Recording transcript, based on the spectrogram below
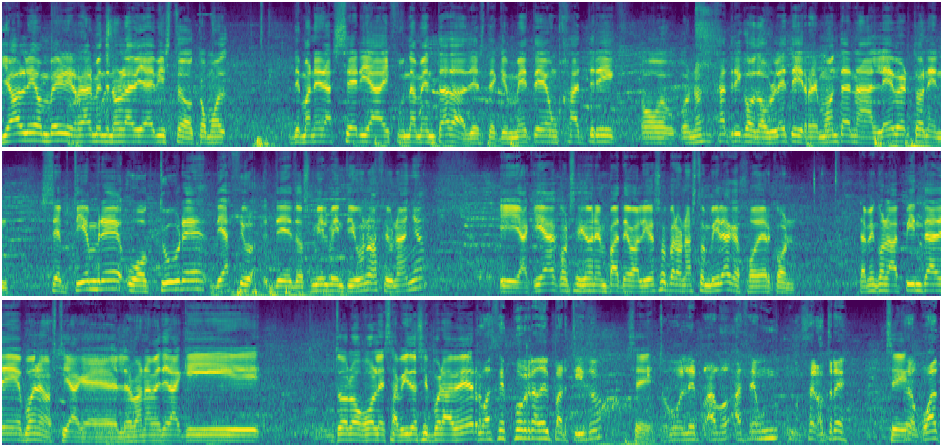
yo a Leon Bailey realmente no lo había visto como de manera seria y fundamentada desde que mete un hat-trick o, o no es hat-trick o doblete y remontan al Everton en septiembre u octubre de, hace, de 2021, hace un año. Y aquí ha conseguido un empate valioso para un Aston Villa que joder con también con la pinta de, bueno, hostia, que les van a meter aquí todos los goles habidos y por haber. Tú haces porra del partido, Sí, tú le haces un 0-3, Sí. 0-4.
